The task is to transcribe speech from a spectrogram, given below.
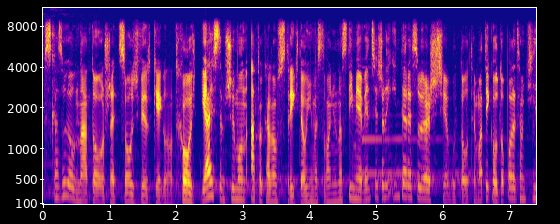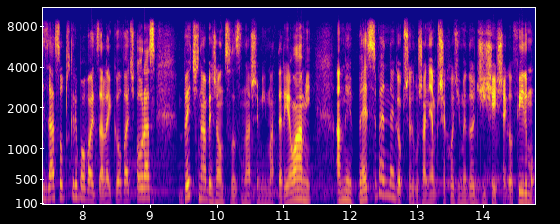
wskazują na to, że coś wielkiego nadchodzi. Ja jestem Szymon, a to kanał stricte o inwestowaniu na Steamie, więc jeżeli interesujesz się tą tematyką, to polecam ci zasubskrybować, zalajkować oraz być na bieżąco z naszymi materiałami. A my bez zbędnego przedłużania przechodzimy do dzisiejszego filmu.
